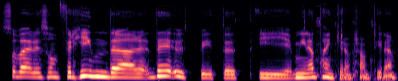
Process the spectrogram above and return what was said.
Så vad är det som förhindrar det utbytet i mina tankar om framtiden?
